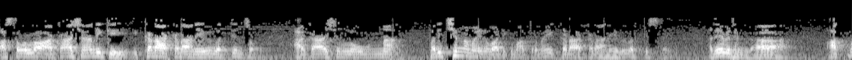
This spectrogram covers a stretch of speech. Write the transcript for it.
వాస్తవంలో ఆకాశానికి ఇక్కడ అక్కడ అనేవి వర్తించవు. ఆకాశంలో ఉన్న పరిచ్ఛిన్నమైన వాటికి మాత్రమే ఇక్కడ అక్కడ అనేవి వర్తిస్తాయి. అదేవిధంగా ఆత్మ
